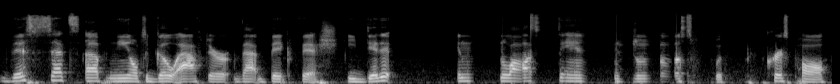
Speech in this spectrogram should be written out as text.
this sets up Neil to go after that big fish. He did it in Los Angeles with Chris Paul.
